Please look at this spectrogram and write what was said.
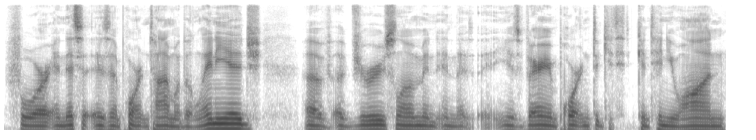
for, and this is an important time with the lineage of, of Jerusalem, and, and the, it's very important to continue on.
